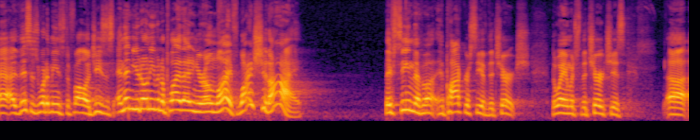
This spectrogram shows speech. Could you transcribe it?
uh, this is what it means to follow Jesus, and then you don't even apply that in your own life. Why should I? They've seen the hypocrisy of the church, the way in which the church is uh,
